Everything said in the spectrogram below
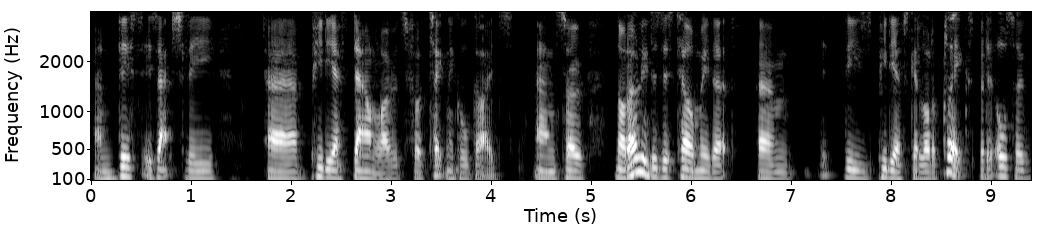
And this is actually uh, PDF downloads for technical guides. And so not only does this tell me that um, these PDFs get a lot of clicks, but it also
